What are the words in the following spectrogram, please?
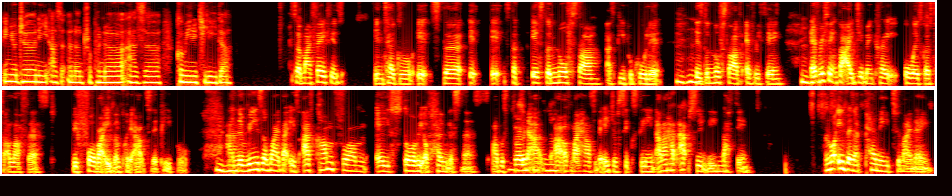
in your journey as an entrepreneur, as a community leader? So my faith is integral. It's the it it's the it's the north star, as people call it. Mm-hmm. Is the north star of everything. Mm-hmm. Everything that I do and create always goes to Allah first before I even put it out to the people. Mm-hmm. And the reason why that is, I've come from a story of homelessness. I was thrown out, out of my house at the age of 16 and I had absolutely nothing not even a penny to my name.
